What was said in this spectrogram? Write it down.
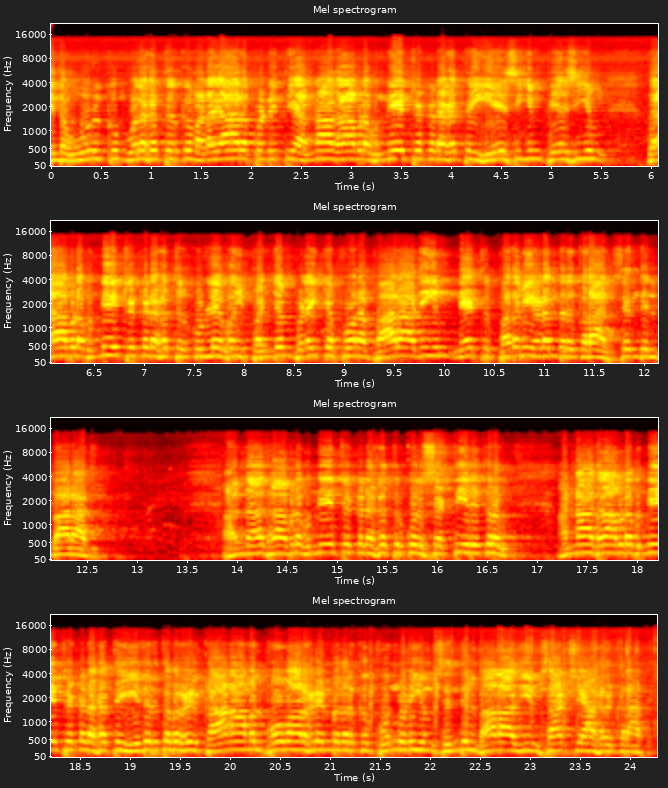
இந்த ஊருக்கும் உலகத்திற்கும் அடையாளப்படுத்தி அண்ணா திராவிட முன்னேற்ற கழகத்தை ஏசியும் பேசியும் திராவிட முன்னேற்ற கழகத்திற்குள்ளே போய் பஞ்சம் பிழைக்க போன பாராஜியும் நேற்று பதவி இழந்திருக்கிறார் செந்தில் பாலாஜி. அண்ணா திராவிட முன்னேற்ற கழகத்திற்கு ஒரு சக்தி இருக்கிறது. அண்ணா திராவிட முன்னேற்ற கழகத்தை எதிர்த்தவர்கள் காணாமல் போவார்கள் என்பதற்கு பொன்முடியும் செந்தில் பாலாஜியும் சாட்சியாக இருக்கிறார்கள்.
